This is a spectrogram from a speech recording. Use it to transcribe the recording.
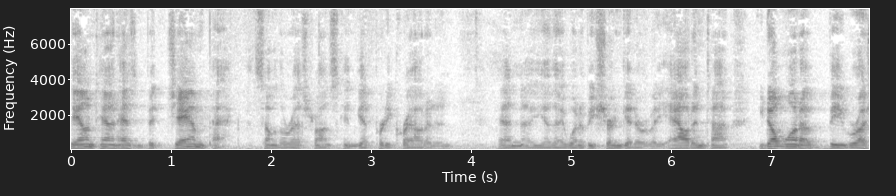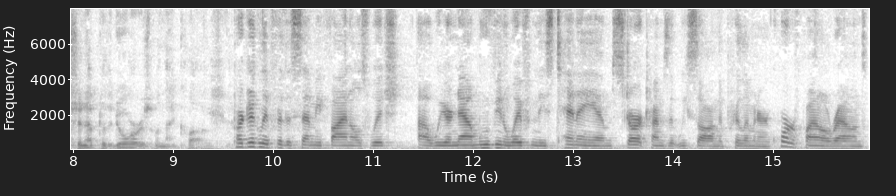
downtown hasn't been jam packed, but some of the restaurants can get pretty crowded and and uh, know, they want to be sure and get everybody out in time. You don't want to be rushing up to the doors when they close. Particularly for the semifinals, which uh, we are now moving away from these 10 a.m. start times that we saw in the preliminary and quarterfinal rounds.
